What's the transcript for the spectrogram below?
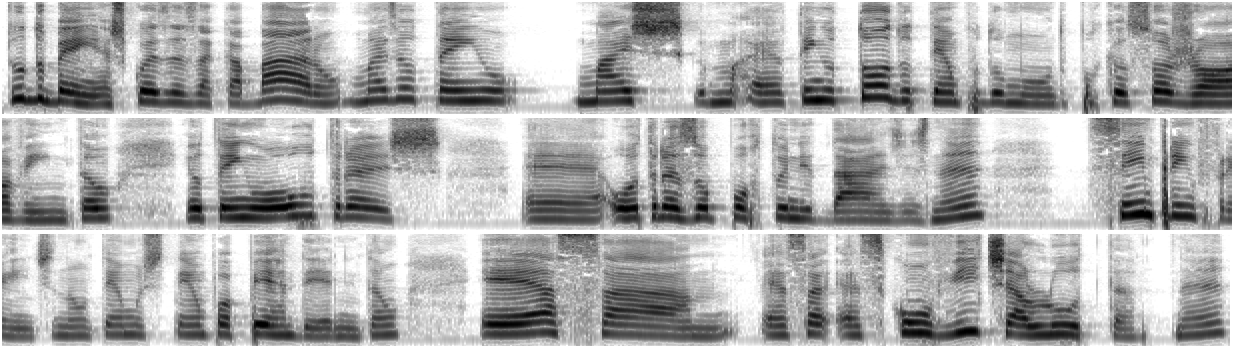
tudo bem, as coisas acabaram, mas eu tenho mais, eu tenho todo o tempo do mundo porque eu sou jovem, então eu tenho outras é, outras oportunidades, né? Sempre em frente, não temos tempo a perder. Então, é essa, essa, esse convite à luta. Né?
